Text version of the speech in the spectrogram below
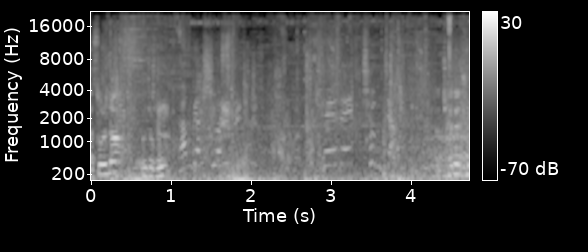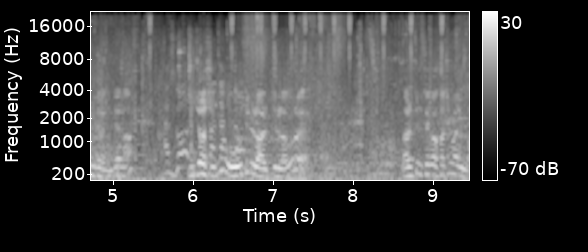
자, 솔저, 솔저 공. 방벽 씌웠습니다. 최대 충전. 최대 충전인데 나? 이 자식이 어디를 날뛸라 그래? 날뛸 생각하지 마 임마.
